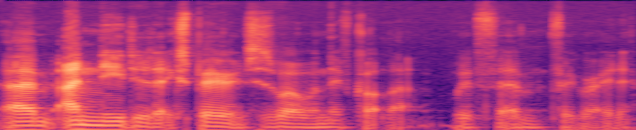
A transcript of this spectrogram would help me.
um, and needed experience as well when they've got that with um, Figueiredo.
